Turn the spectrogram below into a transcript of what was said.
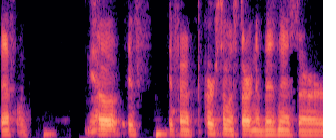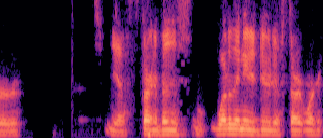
Definitely. Yeah. So if if a person was starting a business or yeah, starting a business, what do they need to do to start working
